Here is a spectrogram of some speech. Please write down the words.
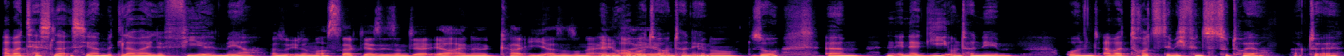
Aber Tesla ist ja mittlerweile viel mehr. also Elon Musk sagt ja, sie sind ja eher eine KI, also so eine Ein AI. Roboterunternehmen. Genau. So ähm, ein Energieunternehmen. Und aber trotzdem, ich finde es zu teuer aktuell.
